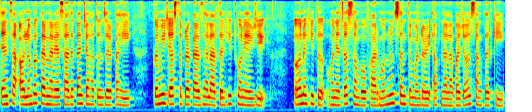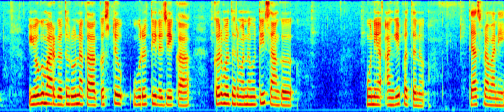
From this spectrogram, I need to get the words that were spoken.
त्यांचा अवलंब करणाऱ्या साधकांच्या हातून जर काही कमी जास्त प्रकार झाला तर हित होण्याऐवजी अनहित होण्याचा संभव फार. म्हणून संत मंडळी आपणाला बजावून सांगतात की योगमार्ग धरू नका कष्ट उरतील जे का कर्मधर्म नव्हती सांग. उन्या अंगी पतन. त्याचप्रमाणे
